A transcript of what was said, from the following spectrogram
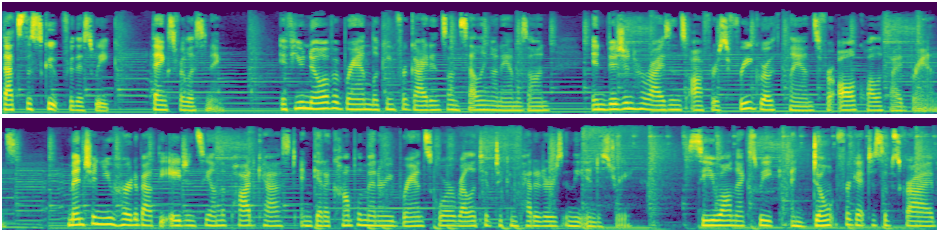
That's the scoop for this week. Thanks for listening. If you know of a brand looking for guidance on selling on Amazon, Envision Horizons offers free growth plans for all qualified brands. Mention you heard about the agency on the podcast and get a complimentary brand score relative to competitors in the industry. See you all next week, and don't forget to subscribe.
